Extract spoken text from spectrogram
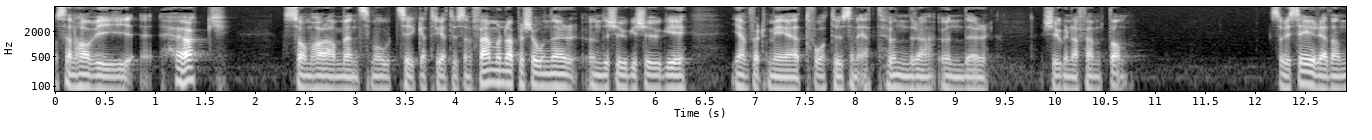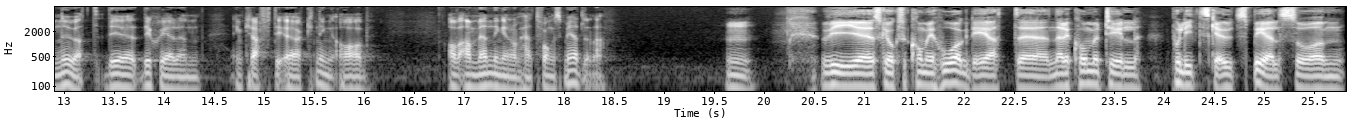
Och sen har vi HÖK som har använts mot cirka 3500 personer under 2020 jämfört med 2100 under 2015. Så vi ser ju redan nu att det, det sker en, en kraftig ökning av, av användningen av de här tvångsmedlen. Mm. Vi eh, ska också komma ihåg det att eh, när det kommer till politiska utspel så mm,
